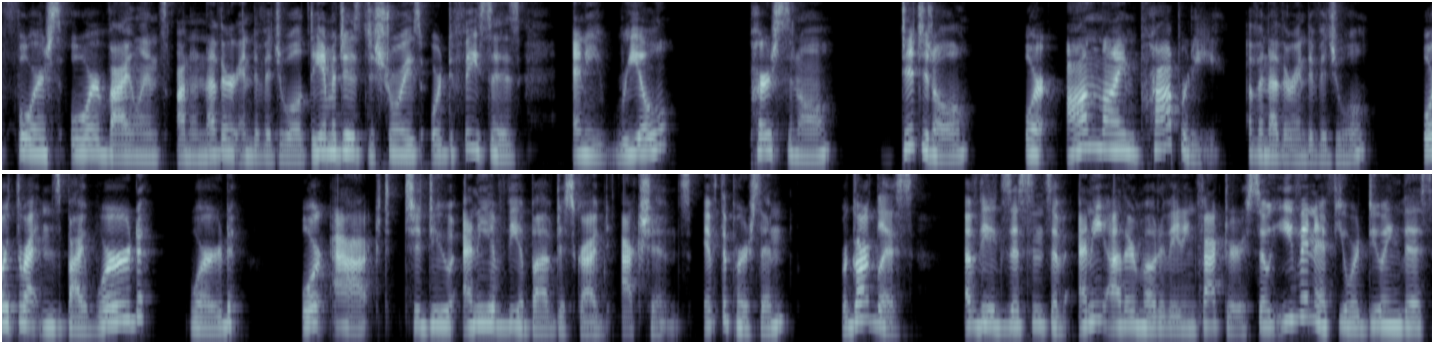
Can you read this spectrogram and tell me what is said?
force or violence on another individual, damages, destroys, or defaces any real, personal, digital, or online property of another individual, or threatens by word, word, or act to do any of the above described actions if the person, regardless of the existence of any other motivating factors. So even if you're doing this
